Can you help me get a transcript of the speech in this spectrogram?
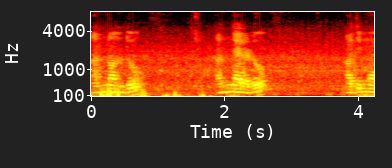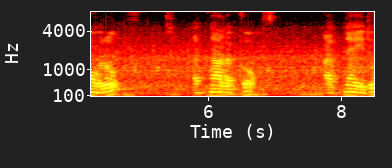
ಹನ್ನೊಂದು ಹನ್ನೆರಡು ಹದಿಮೂರು ಹದಿನಾಲ್ಕು ಹದಿನೈದು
